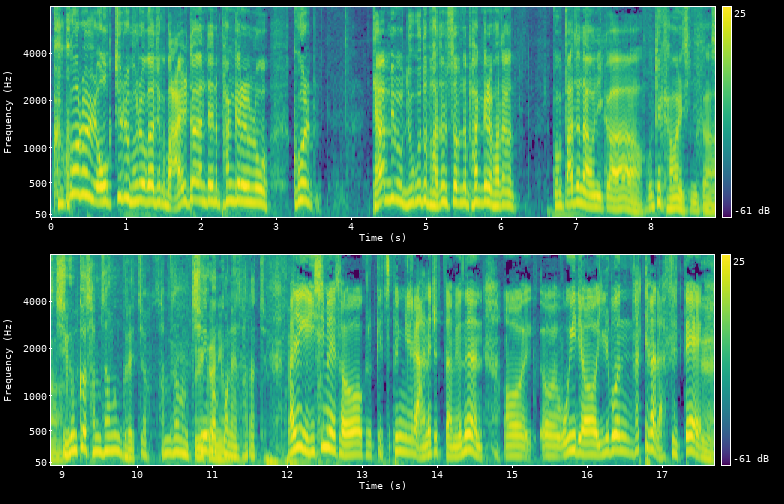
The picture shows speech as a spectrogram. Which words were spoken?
그거를 억지를 부려가지고 말도 안 되는 판결로 그걸 대한민국 누구도 받을 수 없는 판결을 받아 거기 빠져나오니까 어떻게 가만히 있습니까? 지금껏 삼성은 그랬죠. 삼성은. 치해법권에 살았죠. 만약에 2심에서 그렇게 집행유예를 안 해줬다면은 어, 어, 오히려 일본 사태가 났을 때 네.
